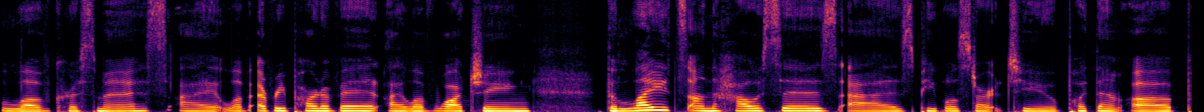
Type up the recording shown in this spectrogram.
love Christmas. I love every part of it. I love watching the lights on the houses as people start to put them up.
